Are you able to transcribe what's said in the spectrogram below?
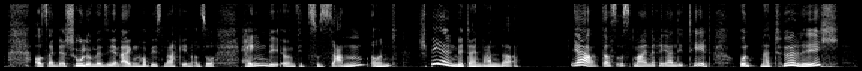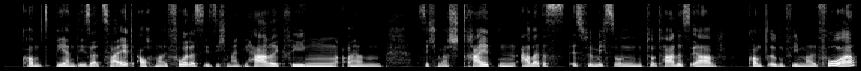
außer in der Schule und wenn sie ihren eigenen Hobbys nachgehen und so, hängen die irgendwie zusammen und spielen miteinander. Ja, das ist meine Realität. Und natürlich kommt während dieser Zeit auch mal vor, dass sie sich mal in die Haare kriegen, ähm, sich mal streiten. Aber das ist für mich so ein totales, ja, kommt irgendwie mal vor.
